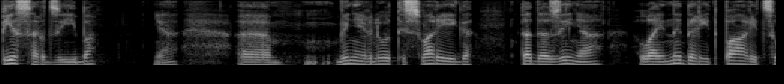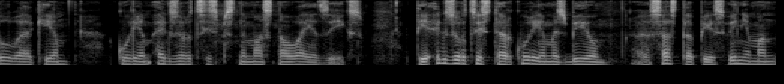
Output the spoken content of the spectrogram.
piesardzība, ja, uh, viņa ir ļoti svarīga tādā ziņā, lai nedarītu pāri cilvēkiem, kuriem eksorcisms nemaz nav vajadzīgs. Tie eksorcisti, ar kuriem es biju sastapies, viņi man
